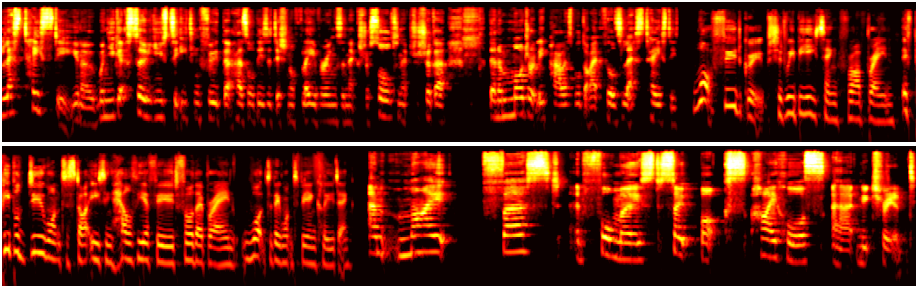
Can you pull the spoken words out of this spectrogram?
less tasty. You know, when you get so used to eating food that has all these additional flavorings and extra salt and extra sugar, then a moderately palatable diet feels less tasty. What food groups should we be eating for our brain? If people do want to start eating healthier food for their brain, what do they want to be including? Um, my first and foremost soapbox high horse uh, nutrient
